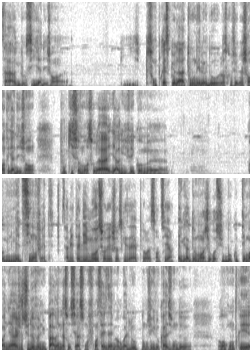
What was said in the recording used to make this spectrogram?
Ça arrive aussi. Il y a des gens euh, qui sont presque là à tourner le dos lorsque je le chante. Et il y a des gens pour qui ce morceau-là est arrivé comme, euh, comme une médecine, en fait. Ça mettait des mots sur des choses qu'ils avaient pu ressentir. Exactement. J'ai reçu beaucoup de témoignages. Je suis devenu parrain de l'association France Alzheimer Guadeloupe. Donc j'ai eu l'occasion de rencontrer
